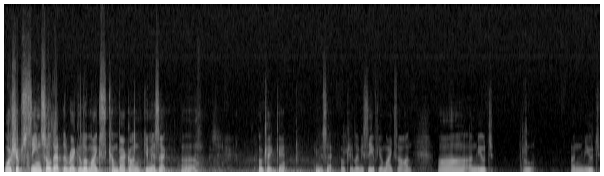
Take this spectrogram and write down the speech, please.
worship scene so that the regular mics come back on. Give me a sec. Uh, okay, give me a sec. Okay, let me see if your mics are on. Uh, unmute who? Unmute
